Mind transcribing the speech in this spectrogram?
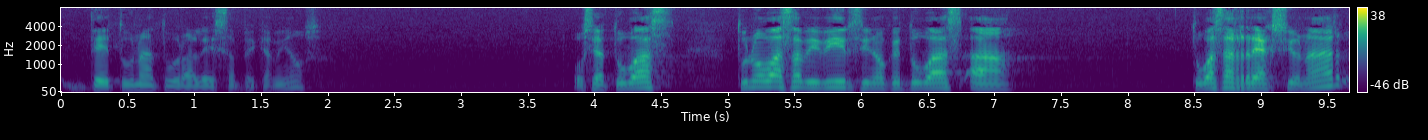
de tu naturaleza pecaminosa. O sea, tú vas, tú no vas a vivir, sino que tú vas a Tú vas a reaccionar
